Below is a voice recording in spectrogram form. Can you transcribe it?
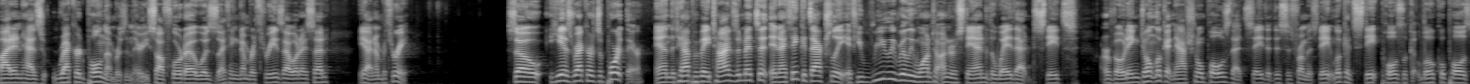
Biden has record poll numbers in there. You saw Florida was, I think, number three. Is that what I said? Yeah, number three. So he has record support there. And the Tampa Bay Times admits it. And I think it's actually, if you really, really want to understand the way that states are voting. Don't look at national polls that say that this is from a state. Look at state polls, look at local polls,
